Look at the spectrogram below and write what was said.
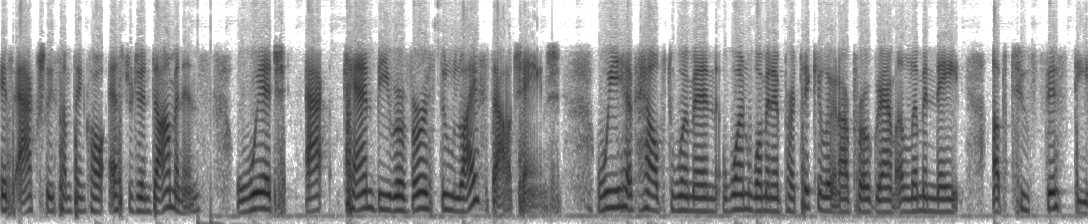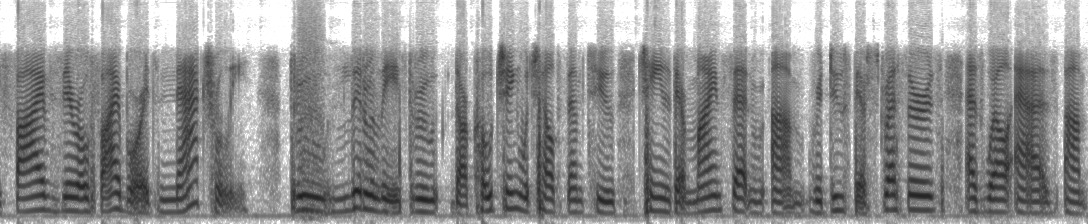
It's actually something called estrogen dominance, which act, can be reversed through lifestyle change. We have helped women, one woman in particular in our program, eliminate up to 50, five zero fibroids naturally through literally through our coaching, which helps them to change their mindset and um, reduce their stressors, as well as um,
